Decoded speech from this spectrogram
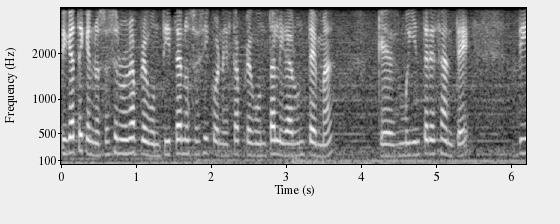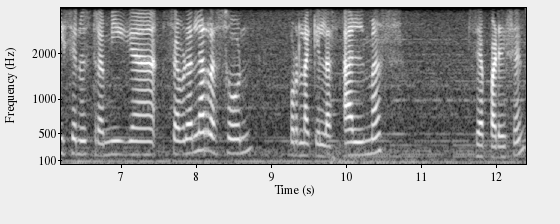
Fíjate que nos hacen una preguntita, no sé si con esta pregunta ligar un tema que es muy interesante. Dice nuestra amiga, ¿sabrán la razón por la que las almas se aparecen?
